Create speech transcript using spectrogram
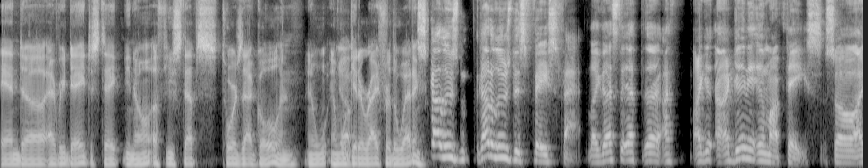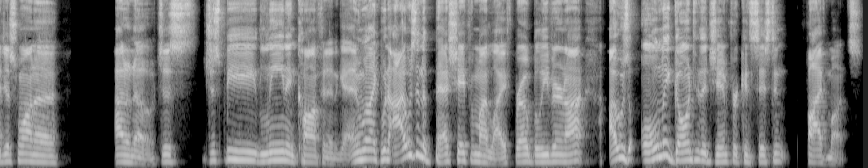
and uh, every day just take you know a few steps towards that goal, and and, and yep. we'll get it right for the wedding. Just gotta lose, gotta lose this face fat. Like that's the, that's the I I get I gain it in my face. So I just want to I don't know, just just be lean and confident again. And like when I was in the best shape of my life, bro, believe it or not, I was only going to the gym for consistent 5 months.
